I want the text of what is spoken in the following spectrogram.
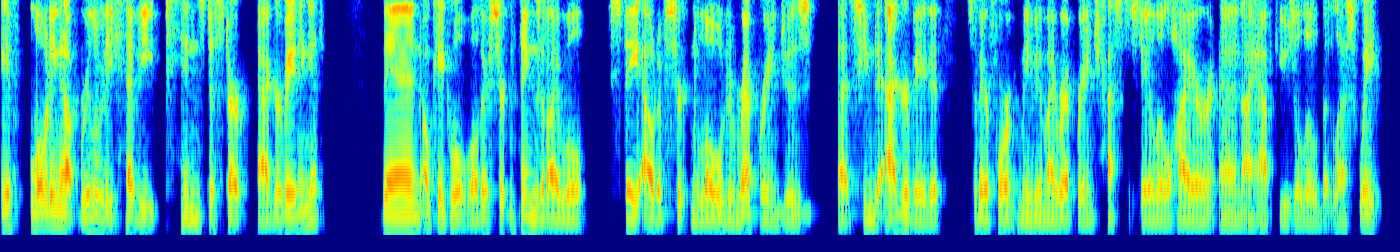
if loading it up really really heavy tends to start aggravating it, then okay, cool. Well, there's certain things that I will stay out of certain load and rep ranges that seem to aggravate it. So therefore, maybe my rep range has to stay a little higher and I have to use a little bit less weight.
